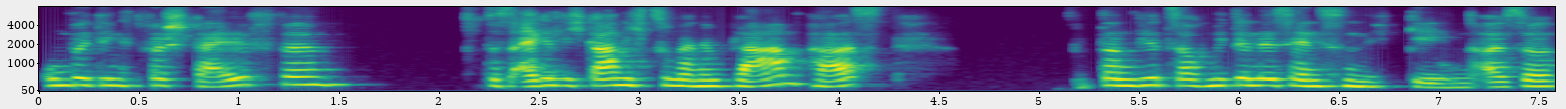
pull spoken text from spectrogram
unbedingt versteife, das eigentlich gar nicht zu meinem Plan passt, dann wird es auch mit den Essenzen nicht gehen. Also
